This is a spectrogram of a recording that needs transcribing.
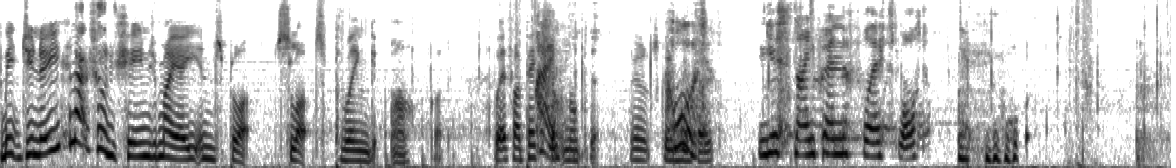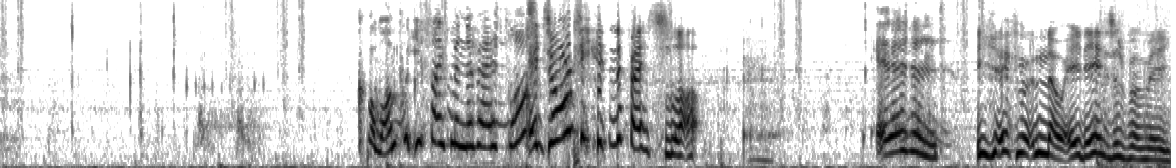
wait, do you know you can actually change my item slot slots playing? Oh god! But if I pick Hey. something up, that yeah, it's gonna be Good. You sniper in the flare slot. Come on, put your sniper in the first slot. it's already in the first slot. It isn't. Yeah, but no, it is for me.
